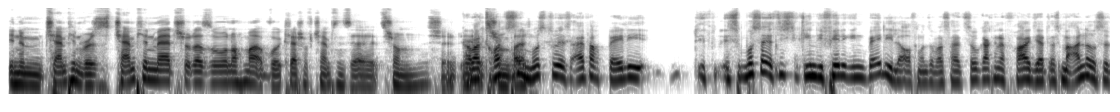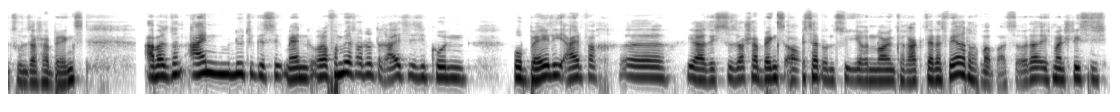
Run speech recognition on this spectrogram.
in einem Champion vs. Champion Match oder so nochmal, obwohl Clash of Champions ja jetzt schon. Ist, Aber jetzt trotzdem schon musst du jetzt einfach Bailey. Es muss ja jetzt nicht gegen die Fehde gegen Bailey laufen und sowas halt so, gar keine Frage. Die hat erstmal anderes zu tun, Sascha Banks. Aber so ein einminütiges Segment oder von mir aus auch nur 30 Sekunden, wo Bailey einfach äh, ja, sich zu Sascha Banks äußert und zu ihrem neuen Charakter, das wäre doch mal was, oder? Ich meine, schließlich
